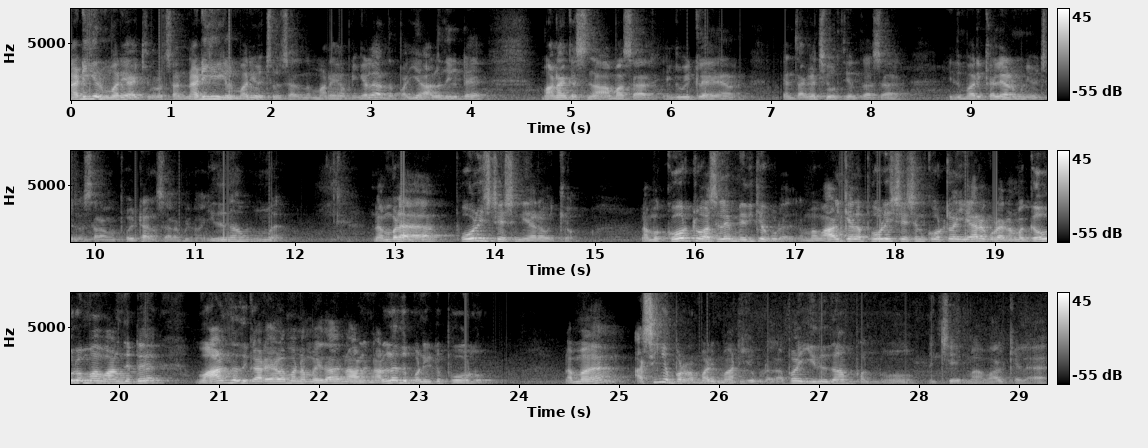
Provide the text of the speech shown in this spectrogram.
நடிகர் மாதிரி ஆக்கி சார். நடிகைகள் மாதிரி வச்சிரும் சார் இந்த மனை அப்படிங்கிற அந்த பையன் அழுதுகிட்டே மன கஷ்டம் ஆமாம் சார். எங்கள் வீட்டில் என் தங்கச்சி ஒருத்தி இருந்தா சார். இது மாதிரி கல்யாணம் பண்ணி வச்சிருந்தேன் சார். அவங்க போயிட்டாங்க சார் அப்படின்னா இதுதான் உண்மை. நம்மளை போலீஸ் ஸ்டேஷன் ஏற வைக்கும். நம்ம கோர்ட் வாசலே மிதிக்கக்கூடாது நம்ம வாழ்க்கையில் போலீஸ் ஸ்டேஷன் கோர்ட்டில் ஏறக்கூடாது. நம்ம கௌரவமாக வாழ்ந்துட்டு வாழ்ந்ததுக்கு அடையாளமாக நம்ம ஏதாவது நாலு நல்லது பண்ணிட்டு போகணும். நம்ம அசிங்கப்படுற மாதிரி மாட்டிக்கக்கூடாது அப்போ இதுதான் பண்ணும். நிச்சயமாக வாழ்க்கையில்.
